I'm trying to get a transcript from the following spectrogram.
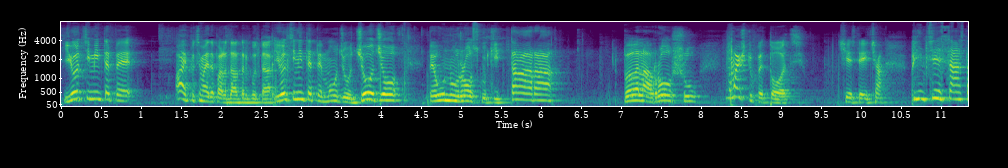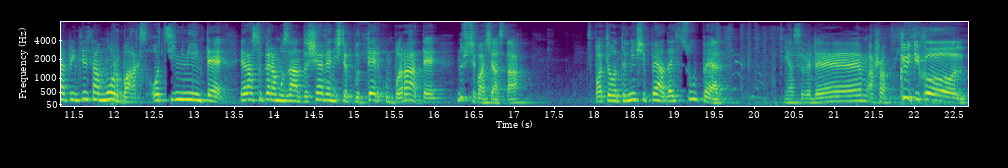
Eu țin minte pe... Hai, puțin mai departe data trecută. Eu țin minte pe Mojo Jojo, pe unul ros cu chitara, pe ăla roșu, nu mai știu pe toți. Ce este aici? Prințesa asta, prințesa Morbax, o țin minte, era super amuzantă și avea niște puteri cumpărate. Nu știu ce face asta. Poate o întâlnim și pe ea, dar e super. Ia să vedem, așa, critical!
